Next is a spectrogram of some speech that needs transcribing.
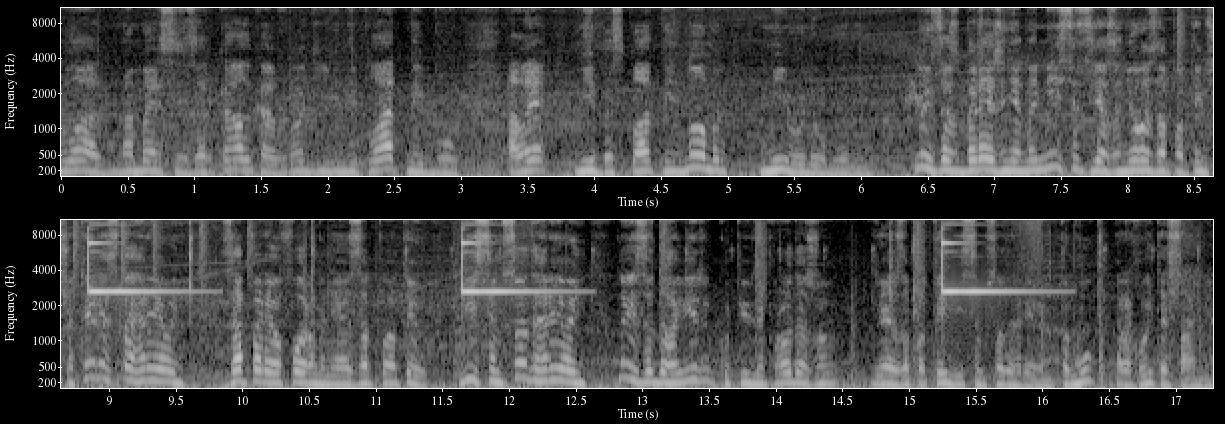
була на мерсі зеркалка, вроді він і платний був, але мій безплатний номер, мій улюблений. Ну і за збереження на місяць я за нього заплатив 400 гривень, за переоформлення я заплатив 800 гривень, ну і за договір купівлі-продажу я заплатив 800 гривень. Тому рахуйте самі.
